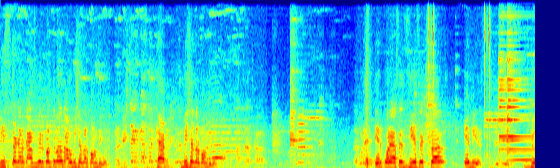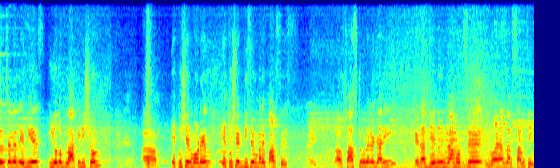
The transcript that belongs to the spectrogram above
বিশ টাকার কাজ বের করতে পারেন আরও বিশ হাজার কম দিবেন। হ্যাঁ বিশ হাজার কম দিবেন। আচ্ছা আচ্ছা। এরপরে আছে GFX R ABS. Dual channel ABS yellow black edition একুশের মডেল একুশের ডিসেম্বরে পারচেস ফার্স্ট ওনারের গাড়ি এটা জেনুইন দাম হচ্ছে নয় হাজার সামথিং।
